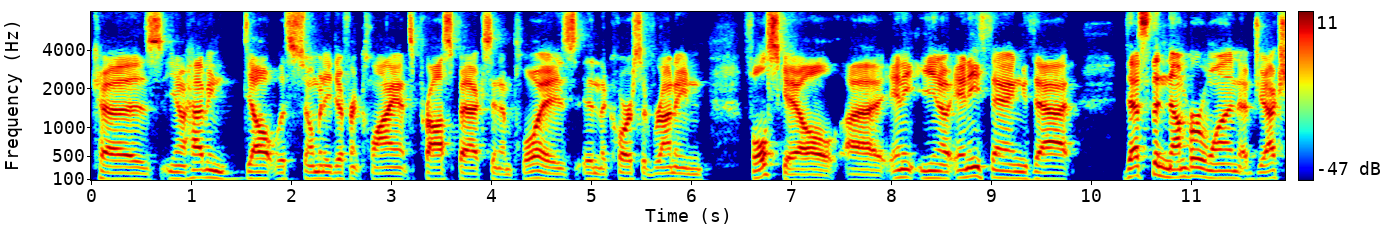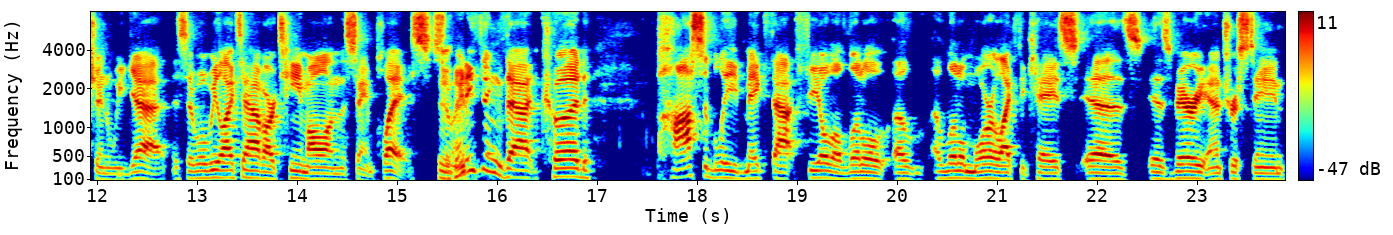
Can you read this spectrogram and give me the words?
because you know having dealt with so many different clients, prospects, and employees in the course of running full scale, uh, any you know anything that that's the number one objection we get. They say, well, we like to have our team all in the same place. So mm-hmm. anything that could possibly make that feel a little a, a, little more like the case is is very interesting.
